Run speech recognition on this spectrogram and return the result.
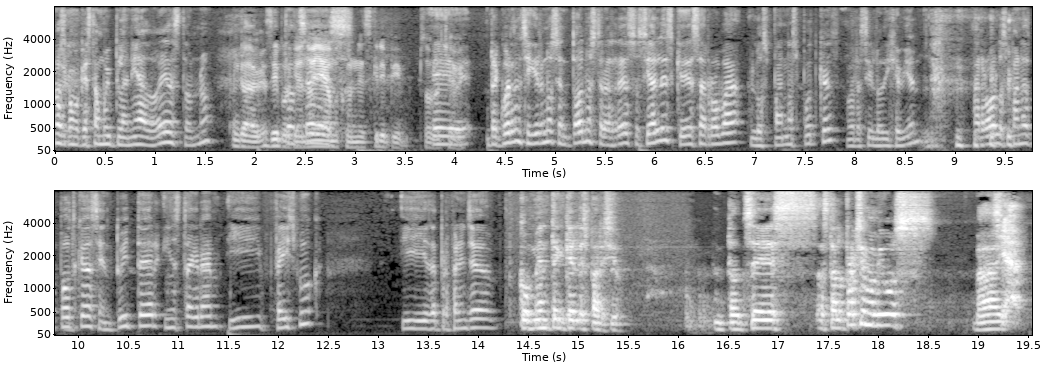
No es como que está muy planeado esto, ¿no? Claro que sí, porque no llegamos con un script y solo Eh, chévere. recuerden seguirnos en todas nuestras redes sociales, que es arroba los panas podcast, ahora sí lo dije bien, arroba los panas podcast en Twitter, Instagram y Facebook. Y de preferencia... Comenten qué les pareció. Entonces, hasta la próxima amigos. Bye. Ya.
